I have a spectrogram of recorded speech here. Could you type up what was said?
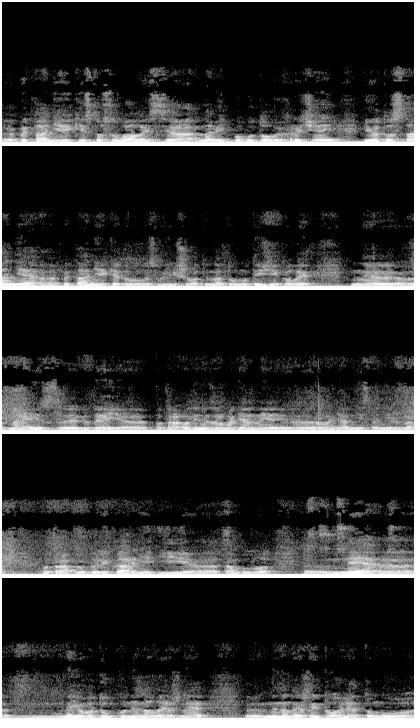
е, питання, які стосувалися навіть побутових речей. І от останнє питання, яке довелось вирішувати на тому тижні, коли одна із людей один із громадян громадян міста Ніжна потрапив до лікарні, і там було не на його думку неналежне. Неналежний догляд, тому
